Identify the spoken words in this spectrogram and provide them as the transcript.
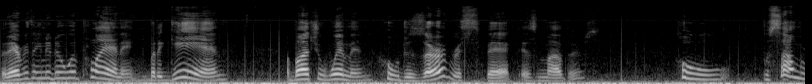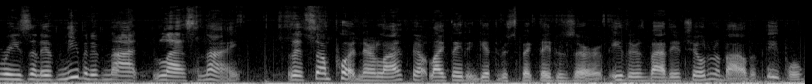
but everything to do with planning? But again, a bunch of women who deserve respect as mothers, who, for some reason, if even if not last night, but at some point in their life felt like they didn't get the respect they deserved, either by their children or by other people.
